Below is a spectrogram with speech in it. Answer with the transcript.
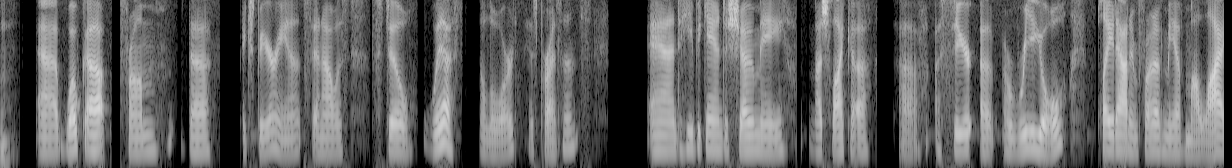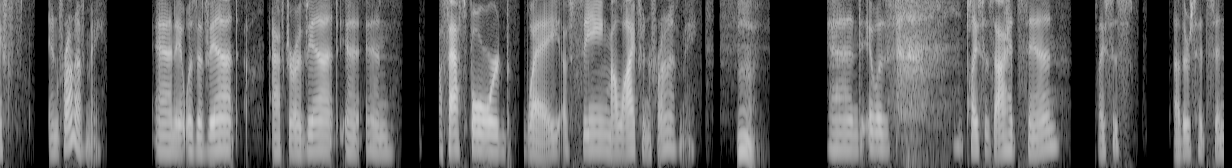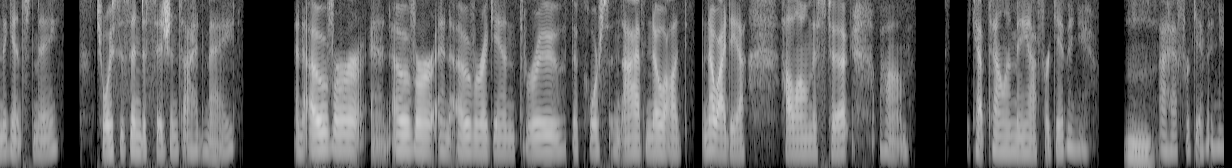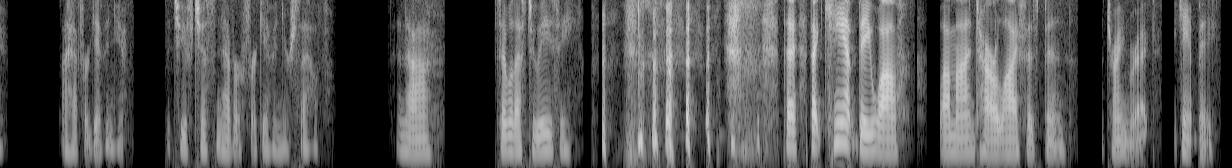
Mm. I woke up from the experience, and I was still with the Lord, His presence, and He began to show me, much like a a a, ser- a, a reel played out in front of me of my life in front of me. And it was event after event in, in a fast forward way of seeing my life in front of me. Mm. And it was places I had sinned, places others had sinned against me, choices and decisions I had made. And over and over and over again through the course, and I have no, no idea how long this took. Um, he kept telling me, I've forgiven you. Mm. I have forgiven you. I have forgiven you. But you've just never forgiven yourself. And I said, Well, that's too easy. that, that can't be why, why my entire life has been a train wreck. It can't be.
